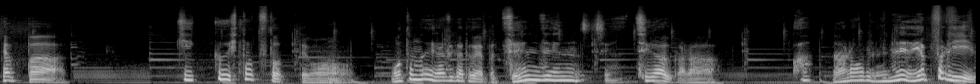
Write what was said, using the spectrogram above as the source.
た。やっぱキック一つとっても、音の選び方がやっぱ全然違うからあなるほど。ねやっぱり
